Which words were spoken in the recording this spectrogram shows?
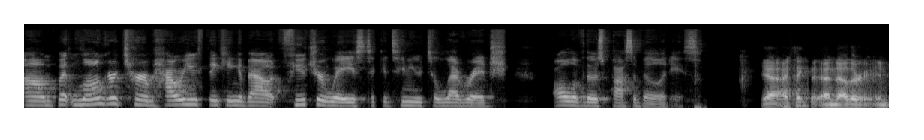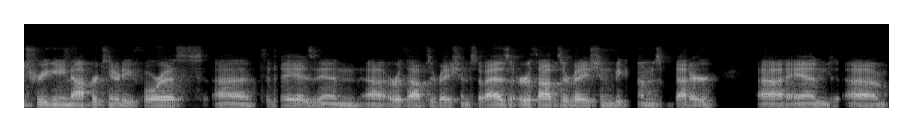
um, but longer term how are you thinking about future ways to continue to leverage all of those possibilities yeah, I think another intriguing opportunity for us uh, today is in uh, Earth observation. So as Earth observation becomes better uh, and um,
